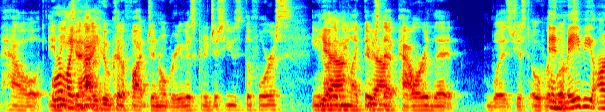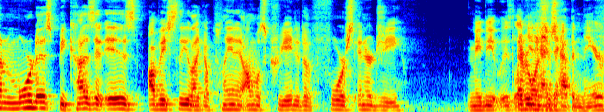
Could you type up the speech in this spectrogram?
how any like, jedi how- who could have fought general grievous could have just used the force you know what i mean like there's yeah. that power that was just overlooked and maybe on Mortis, because it is obviously like a planet almost created of force energy. Maybe it was like Everyone's it had just- to happen there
